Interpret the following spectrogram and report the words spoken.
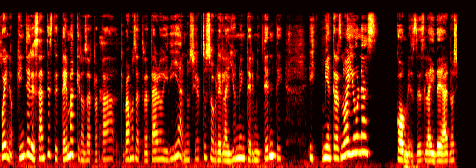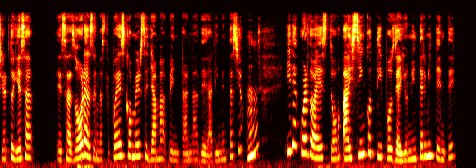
Bueno, qué interesante este tema que nos ha tratado, que vamos a tratar hoy día, ¿no es cierto?, sobre el ayuno intermitente. Y mientras no ayunas, comes, es la idea, ¿no es cierto? Y esa, esas horas en las que puedes comer se llama ventana de alimentación. Y de acuerdo a esto, hay cinco tipos de ayuno intermitente,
